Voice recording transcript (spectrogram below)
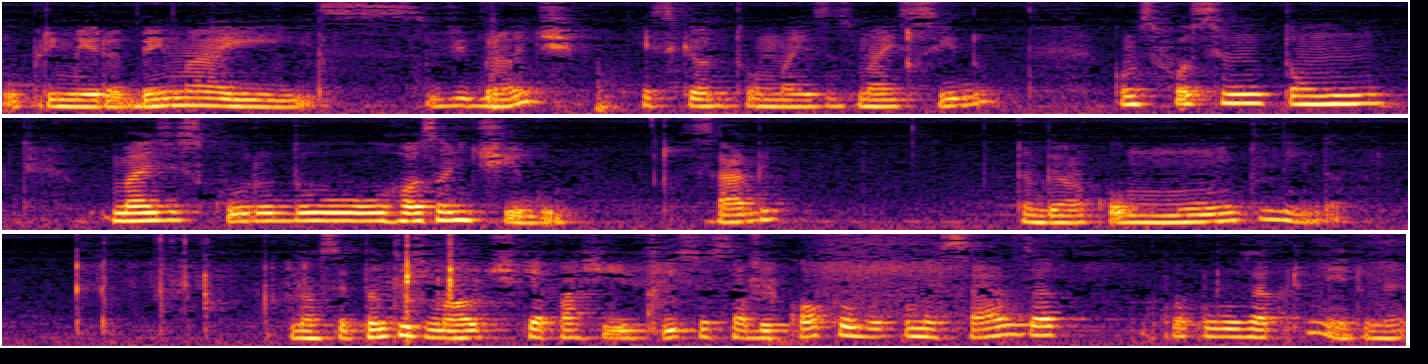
o primeiro é bem mais vibrante. Esse aqui é o tom mais esmaecido. como se fosse um tom mais escuro do rosa antigo, sabe? Também é uma cor muito linda. Nossa, é tanto esmalte que a parte difícil é saber qual que eu vou começar a usar, qual que eu vou usar primeiro, né?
